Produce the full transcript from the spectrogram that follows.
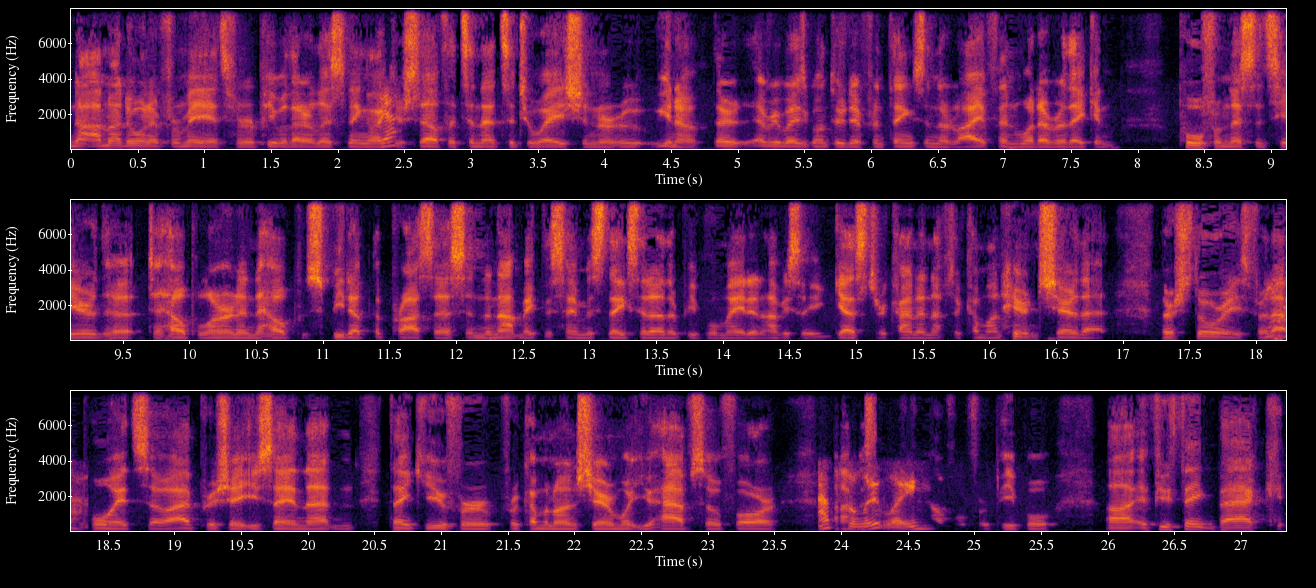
No, I'm not doing it for me. It's for people that are listening, like yeah. yourself, that's in that situation, or who you know. They're everybody's going through different things in their life, and whatever they can pull from this that's here to, to help learn and to help speed up the process and to not make the same mistakes that other people made. And obviously guests are kind enough to come on here and share that their stories for yeah. that point. So I appreciate you saying that. And thank you for, for coming on and sharing what you have so far. Absolutely. Um, helpful for people. Uh, if you think back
